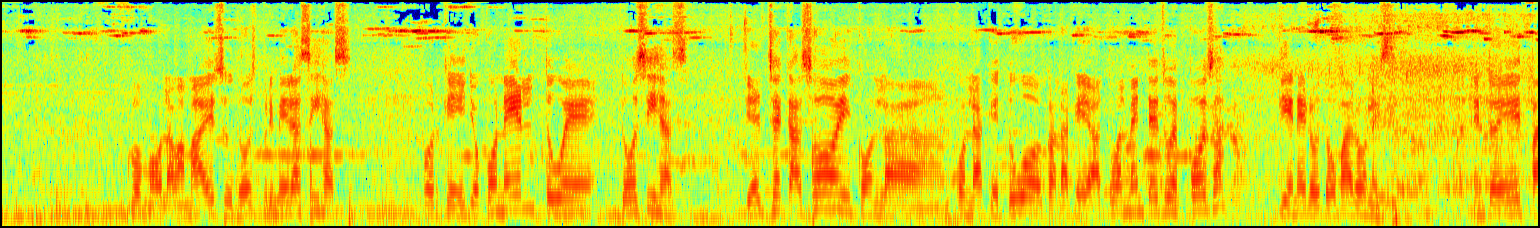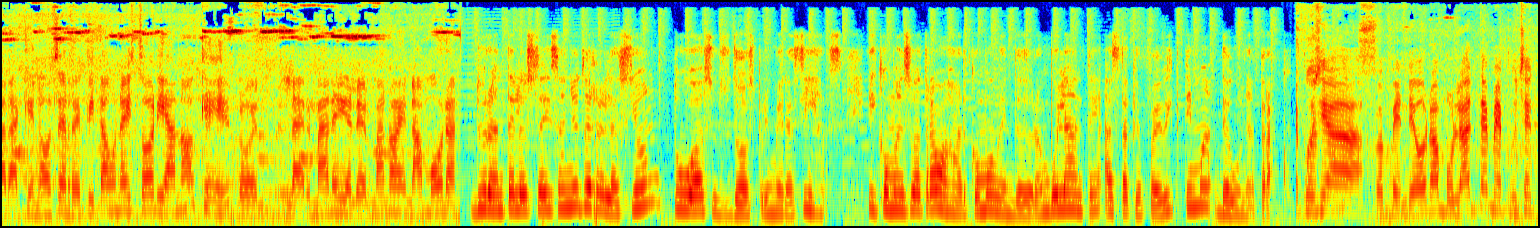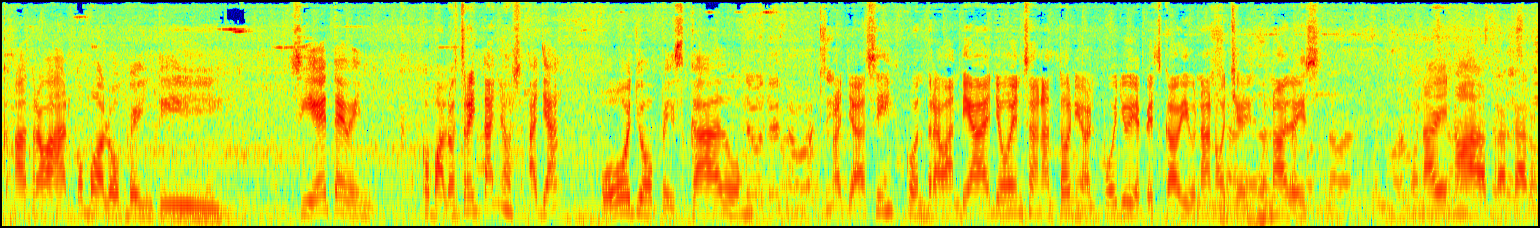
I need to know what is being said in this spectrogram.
como la mamá de sus dos primeras hijas, porque yo con él tuve dos hijas. Y él se casó y con la, con la que tuvo, con la que actualmente es su esposa, tiene los dos varones. Entonces, para que no se repita una historia, ¿no? Que la hermana y el hermano se enamoran. Durante los seis años de relación, tuvo a sus dos primeras hijas y comenzó a trabajar como vendedor ambulante hasta que fue víctima de un atraco. Me puse a vendedor ambulante, me puse a trabajar como a los 27, como a los 30 años, allá pollo, pescado. Allá sí, contrabandeaba yo en San Antonio el pollo y el pescado y una noche, una vez, una vez nos atracaron.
